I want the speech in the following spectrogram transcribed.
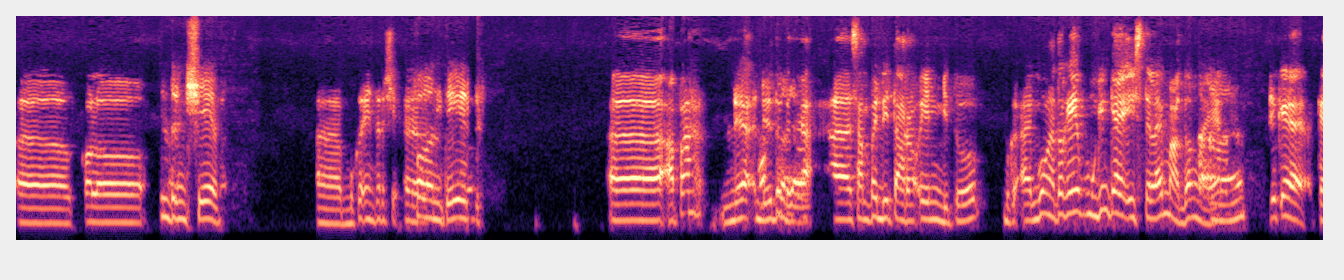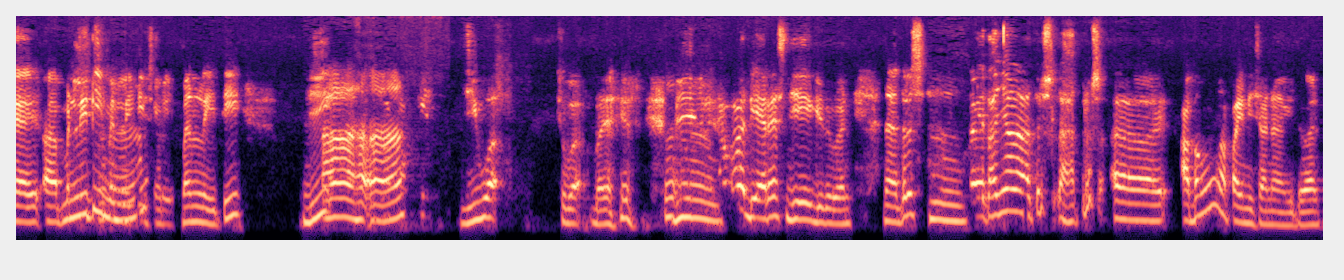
uh, kalau internship uh, bukan internship uh, volunteer uh, apa dia dia Oh, tuh boleh. kayak uh, sampai ditaruhin gitu bukan, gue gak tau kayak mungkin kayak istilahnya magang lah ya. Uh, Dia kayak kayak uh, meneliti, Hmm. meneliti sorry, meneliti di ah, ah, jiwa. Coba bayangin di apa di RSJ gitu kan. Nah terus mm, saya tanya lah terus lah terus eh, abang ngapain di sana gitu kan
